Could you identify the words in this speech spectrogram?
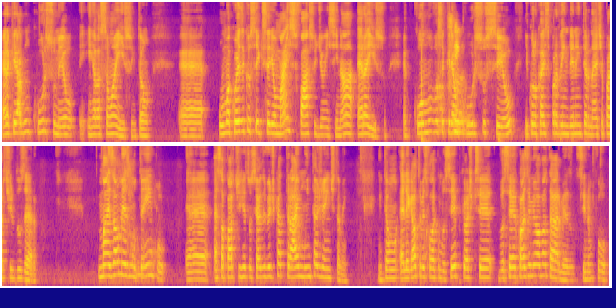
Era criar algum curso meu em relação a isso. Então, é, uma coisa que eu sei que seria o mais fácil de eu ensinar era isso. É como você criar um Sim. curso seu e colocar isso para vender na internet a partir do zero. Mas ao mesmo tempo, é, essa parte de redes sociais eu vejo que atrai muita gente também. Então é legal talvez falar com você, porque eu acho que você, você é quase meu avatar mesmo, se não for.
